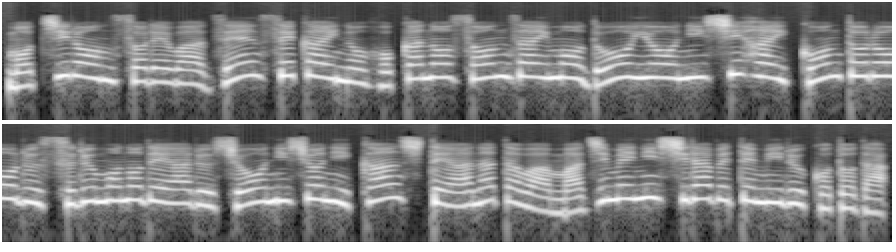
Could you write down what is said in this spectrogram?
もちろんそれは全世界の他の存在も同様に支配コントロールするものである小児書に関してあなたは真面目に調べてみることだ。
